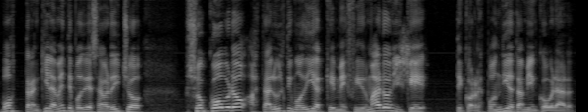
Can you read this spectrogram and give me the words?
vos tranquilamente podrías haber dicho, yo cobro hasta el último día que me firmaron y que te correspondía también cobrar.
